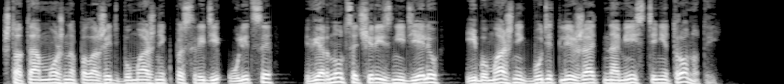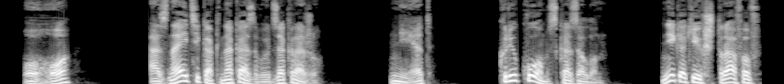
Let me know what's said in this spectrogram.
что там можно положить бумажник посреди улицы, вернуться через неделю и бумажник будет лежать на месте нетронутый. Ого! А знаете, как наказывают за кражу? Нет. Крюком, сказал он. Никаких штрафов,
